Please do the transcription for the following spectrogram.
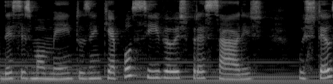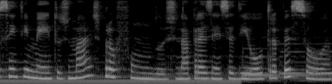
desses momentos em que é possível expressares os teus sentimentos mais profundos na presença de outra pessoa.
